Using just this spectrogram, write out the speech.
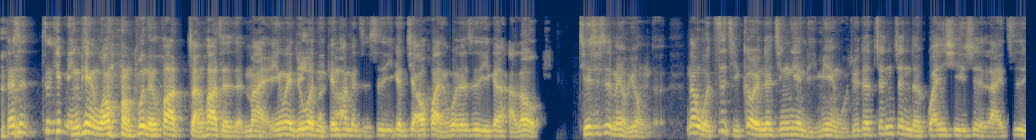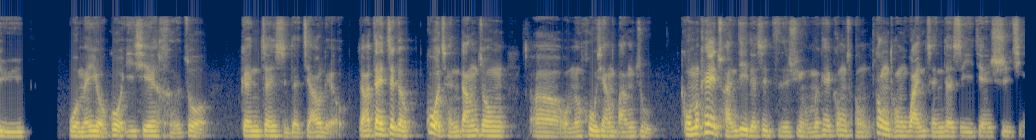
但是这些名片往往不能化转化成人脉，因为如果你跟他们只是一个交换或者是一个 hello，其实是没有用的。那我自己个人的经验里面，我觉得真正的关系是来自于我们有过一些合作跟真实的交流，然后在这个过程当中，呃，我们互相帮助，我们可以传递的是资讯，我们可以共同共同完成的是一件事情。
